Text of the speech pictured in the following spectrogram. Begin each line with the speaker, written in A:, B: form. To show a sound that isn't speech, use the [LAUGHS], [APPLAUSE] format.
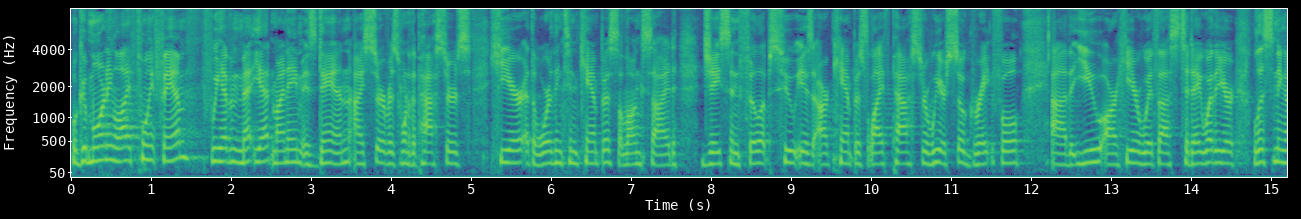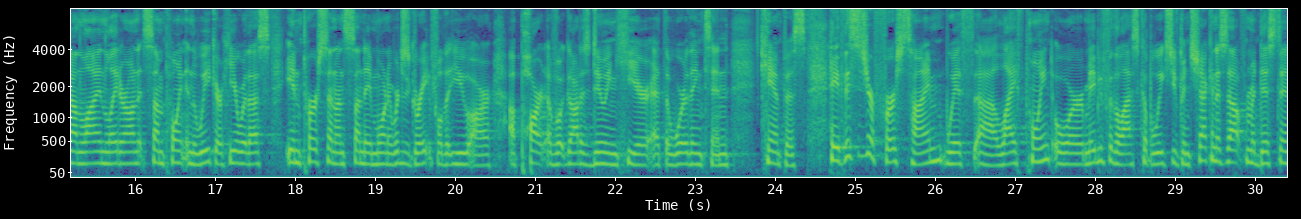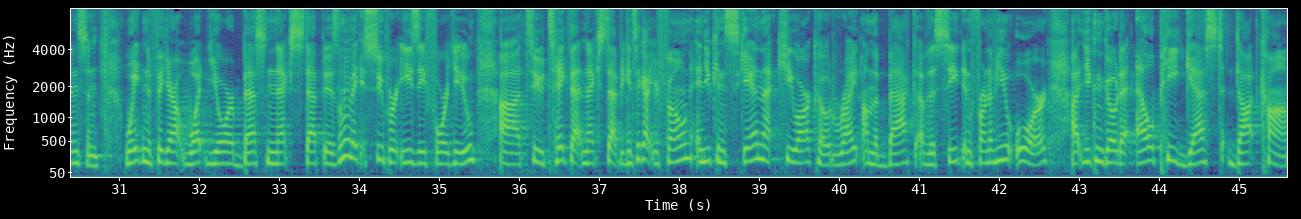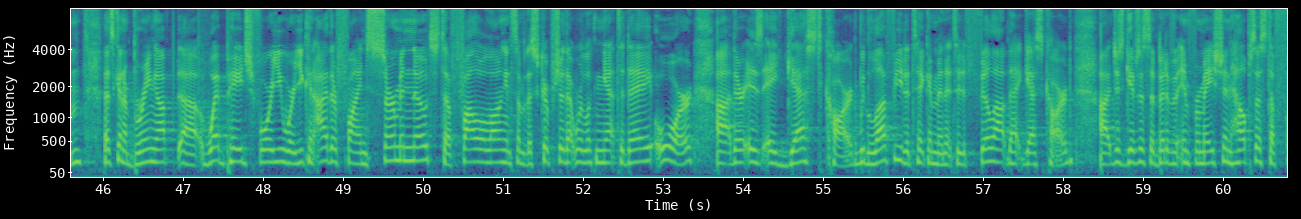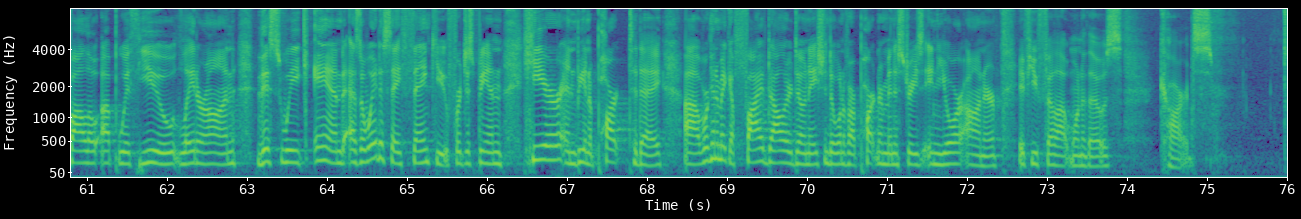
A: Well, good morning, LifePoint fam. If we haven't met yet, my name is Dan. I serve as one of the pastors here at the Worthington campus alongside Jason Phillips, who is our campus life pastor. We are so grateful uh, that you are here with us today. Whether you're listening online later on at some point in the week or here with us in person on Sunday morning, we're just grateful that you are a part of what God is doing here at the Worthington campus. Hey, if this is your first time with uh, Life Point, or maybe for the last couple weeks you've been checking us out from a distance and waiting to figure out what your best next step is, let me make it super easy for you uh, to take that next step. You can take out your phone and you can scan that QR code right on the back of the seat in front of you, or uh, you can go to lpguest.com. That's going to bring up uh, a web page for you where you can either find sermon notes to follow along in some of the scripture that we're looking at today, or uh, there is a guest card. We'd love for you to take a minute to fill out that guest card. Uh, it just gives us a bit of information, helps us to follow up with you later on this week, and as a way to say thank you for just being here and being a part today, uh, we're going to make a $5 donation to one of our partner ministries in your honor if you fill out one of those cards.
